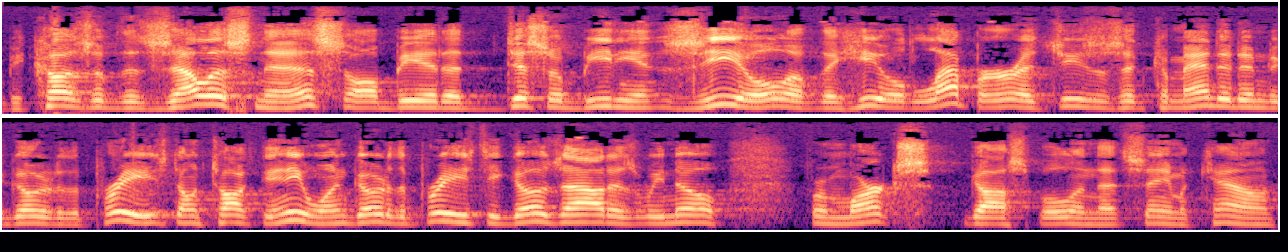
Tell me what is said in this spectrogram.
Because of the zealousness, albeit a disobedient zeal of the healed leper, as Jesus had commanded him to go to the priest, don't talk to anyone, go to the priest. He goes out, as we know from Mark's gospel in that same account,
